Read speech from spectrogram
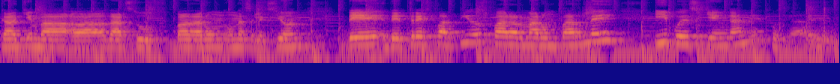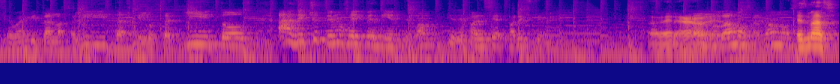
cada quien va a dar, sus, va a dar un- una selección de, de tres partidos para armar un parlay. Y pues quien gane, pues ya eh, se va a invitar las salitas, que los taquitos. Ah, de hecho tenemos ahí pendiente. Vamos, ¿qué te parece para este? A ver, a Vamos, ver. vamos, vamos. Es más,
